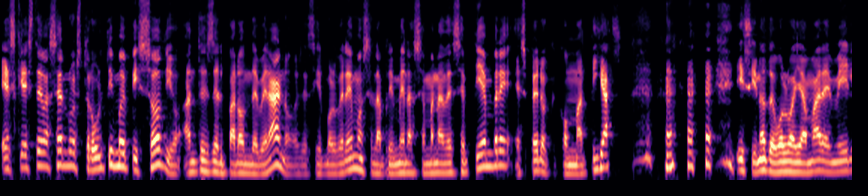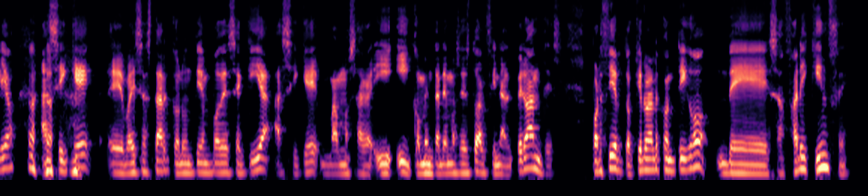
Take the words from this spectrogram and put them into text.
es que este va a ser nuestro último episodio antes del parón de verano. Es decir, volveremos en la primera semana de septiembre, espero que con Matías. y si no, te vuelvo a llamar, Emilio. Así que eh, vais a estar con un tiempo de sequía así que vamos a y, comentaremos esto al final. Pero antes, por cierto, quiero hablar contigo de Safari 15.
